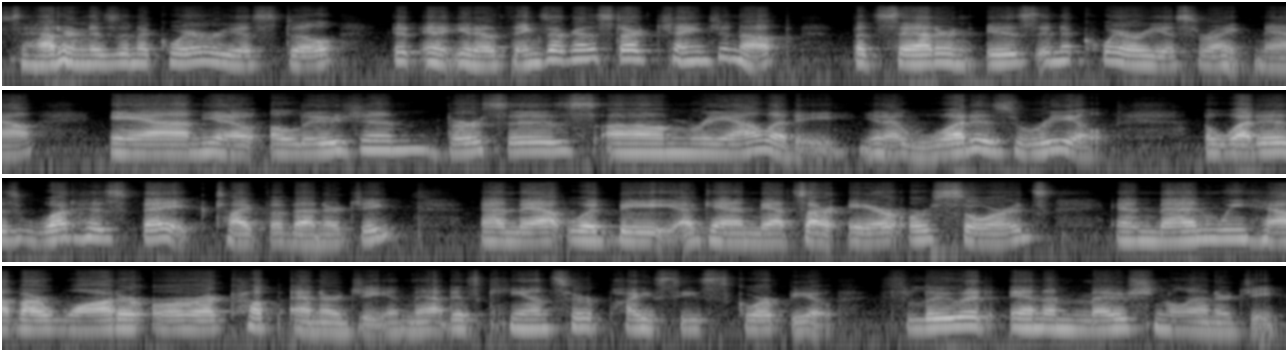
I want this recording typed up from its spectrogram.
Saturn is in Aquarius still. It, you know, things are going to start changing up, but Saturn is in Aquarius right now. And, you know, illusion versus um, reality. You know, what is real? What is, what is fake type of energy? and that would be, again, that's our air or swords. And then we have our water or our cup energy, and that is Cancer, Pisces, Scorpio, fluid and emotional energy.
